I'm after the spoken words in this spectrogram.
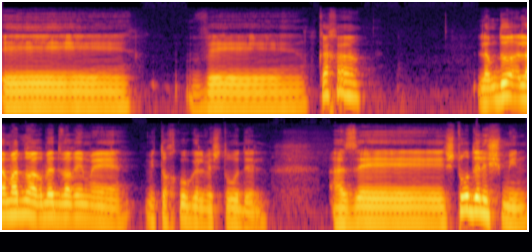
אה, וככה למדו, למדנו הרבה דברים אה, מתוך קוגל ושטרודל. אז אה, שטרודל השמין,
